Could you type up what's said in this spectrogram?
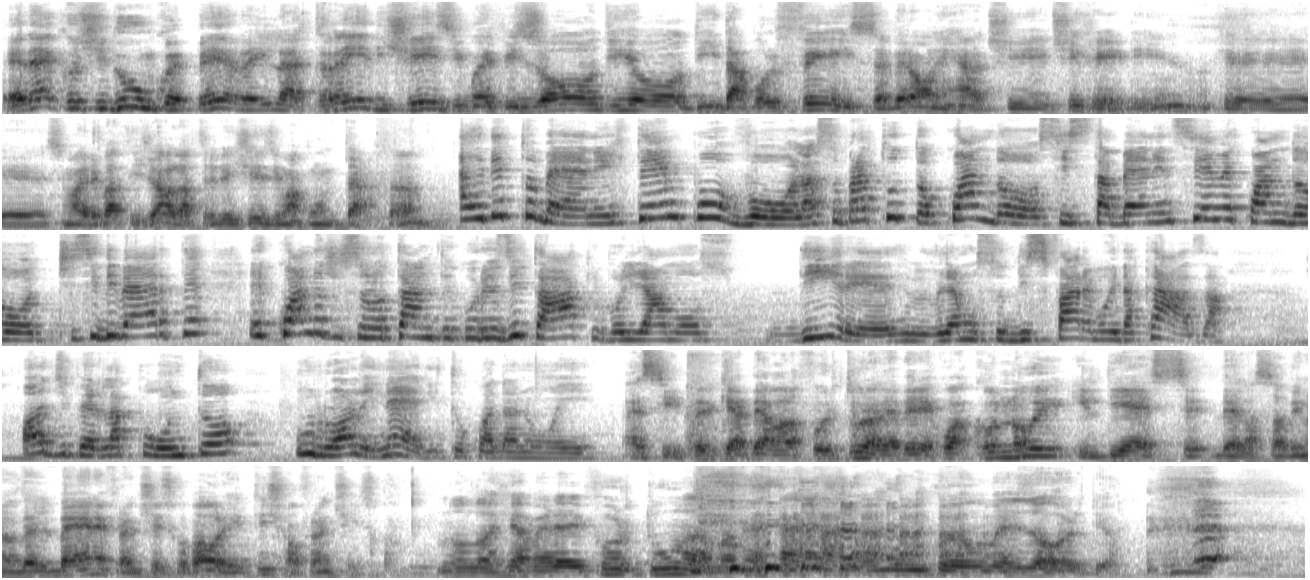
Ed eccoci dunque per il tredicesimo episodio di Double Face. Veronica, ci, ci credi? Che siamo arrivati già alla tredicesima puntata? Hai detto bene, il tempo vola, soprattutto quando si sta bene insieme, quando ci si diverte e quando ci sono tante curiosità che vogliamo dire, vogliamo soddisfare voi da casa. Oggi per l'appunto un ruolo inedito qua da noi. Eh sì, perché abbiamo la fortuna di avere qua con noi il DS della Savino del Bene, Francesco Paoletti. Ciao Francesco. Non la chiamerei fortuna, ma comunque un esordio.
